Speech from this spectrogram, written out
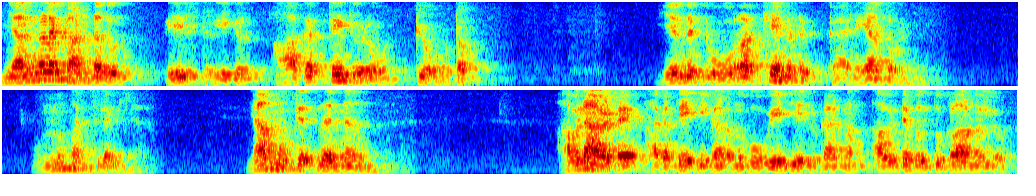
ഞങ്ങളെ കണ്ടതും ഈ സ്ത്രീകൾ അകത്തേക്കൊരു ഒറ്റ ഓട്ടം എന്നിട്ട് ഉറക്കെ അങ്ങോട്ട് കരയാൻ തുടങ്ങി. ഒന്നും മനസ്സിലായില്ല. ഞാൻ മുറ്റത്ത് തന്നെ അവനാകട്ടെ അകത്തേക്ക് കടന്നു പോവുകയും ചെയ്തു. കാരണം അവന്റെ ബന്ധുക്കളാണല്ലോ.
